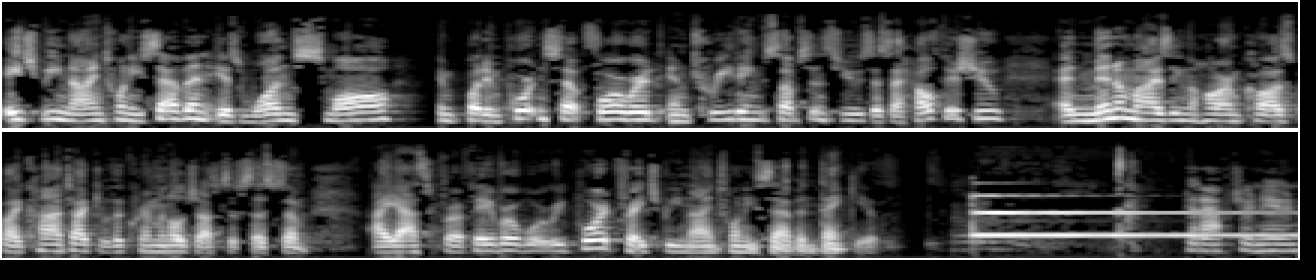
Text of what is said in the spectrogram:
HB 927 is one small but important step forward in treating substance use as a health issue and minimizing the harm caused by contact with the criminal justice system. I ask for a favorable report for HB 927. Thank you. Good afternoon,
